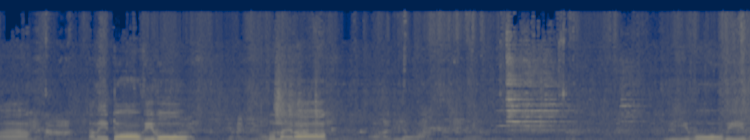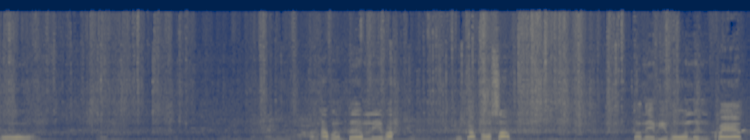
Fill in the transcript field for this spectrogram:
อ่าเดี๋ยวหาอันนี้ตัว vivo รุ่นไหนเนาะ เอาให้พี่โยอะ vivo vivo ไม่รู้อะตั้งค่าเพิ่มเติมนี่ปะเกี่ยวกับโทรศัพท์ ตอนนี้ vivo 18แปด20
